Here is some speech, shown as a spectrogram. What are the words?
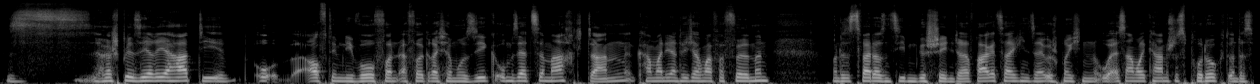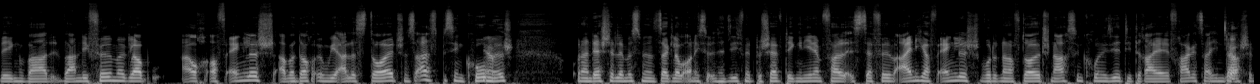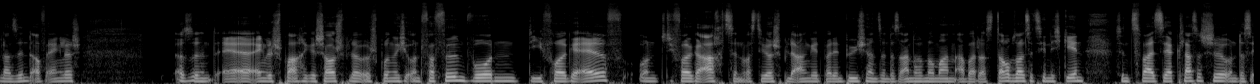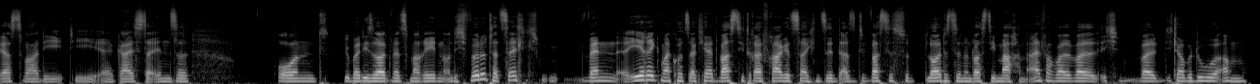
S Hörspielserie hat, die auf dem Niveau von erfolgreicher Musik Umsätze macht, dann kann man die natürlich auch mal verfilmen. Und das ist 2007 geschehen. Die drei Fragezeichen sind ja ursprünglich ein US-amerikanisches Produkt und deswegen war, waren die Filme, glaube ich, auch auf Englisch, aber doch irgendwie alles Deutsch. Und es ist alles ein bisschen komisch. Und an der Stelle müssen wir uns da, glaube ich, auch nicht so intensiv mit beschäftigen. In jedem Fall ist der Film eigentlich auf Englisch, wurde dann auf Deutsch nachsynchronisiert. Die drei Fragezeichen-Darsteller sind auf Englisch. Also sind äh, englischsprachige Schauspieler ursprünglich und verfilmt wurden die Folge 11 und die Folge 18. Was die Hörspiele angeht, bei den Büchern sind das andere Nummern, aber das, darum soll es jetzt hier nicht gehen. Es sind zwei sehr klassische und das erste war die, die äh, Geisterinsel. Und über die sollten wir jetzt mal reden. Und ich würde tatsächlich, wenn Erik mal kurz erklärt, was die drei Fragezeichen sind, also die, was das für Leute sind und was die machen. Einfach weil, weil ich, weil ich glaube, du am,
